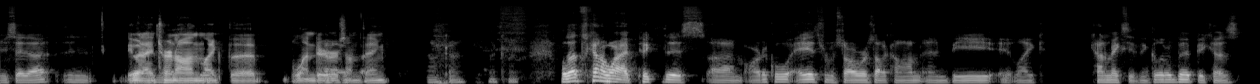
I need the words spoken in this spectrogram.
Now." You say that in When I turn on like the blender Oh, or okay. something. Okay. Okay. Well, that's kind of why I picked this um, article. A, it's from StarWars.com, and B, it like kind of makes you think a little bit because,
